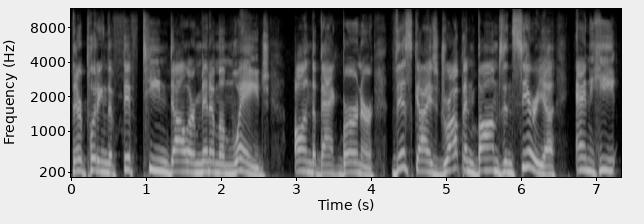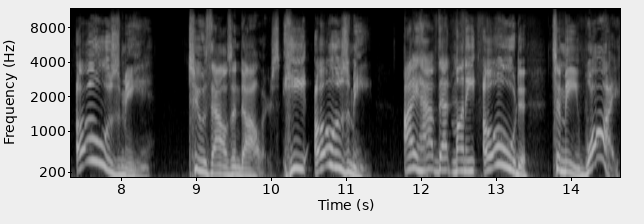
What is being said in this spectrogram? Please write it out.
They're putting the $15 minimum wage on the back burner. This guy's dropping bombs in Syria and he owes me $2,000. He owes me. I have that money owed to me. Why?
